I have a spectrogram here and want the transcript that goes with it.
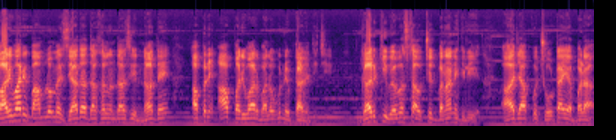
पारिवारिक मामलों में ज़्यादा दखल अंदाजी न दें, अपने आप परिवार वालों को निपटाने दीजिए। घर की व्यवस्था उचित बनाने के लिए आज आपको छोटा या बड़ा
